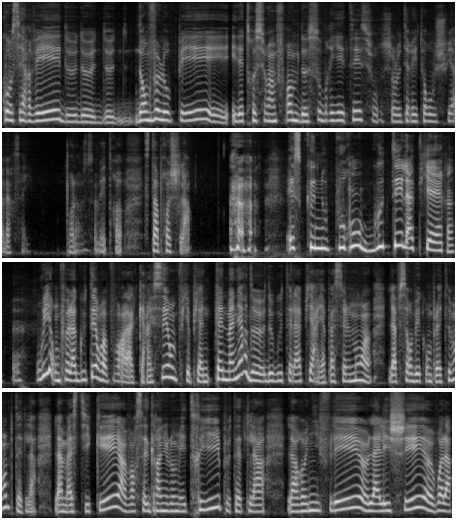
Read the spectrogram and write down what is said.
conserver, d'envelopper de, et, d'être sur une forme de sobriété sur, sur le territoire où je suis à Versailles. Voilà, ça va être cette approche-là. Est-ce que nous pourrons goûter la pierre Oui, on peut la goûter, on va pouvoir la caresser. On, il y a plein de manières de, goûter la pierre. Il n'y a pas seulement euh, l'absorber complètement, peut-être la, mastiquer, avoir cette granulométrie, peut-être la, renifler, euh, la lécher. Euh, voilà,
